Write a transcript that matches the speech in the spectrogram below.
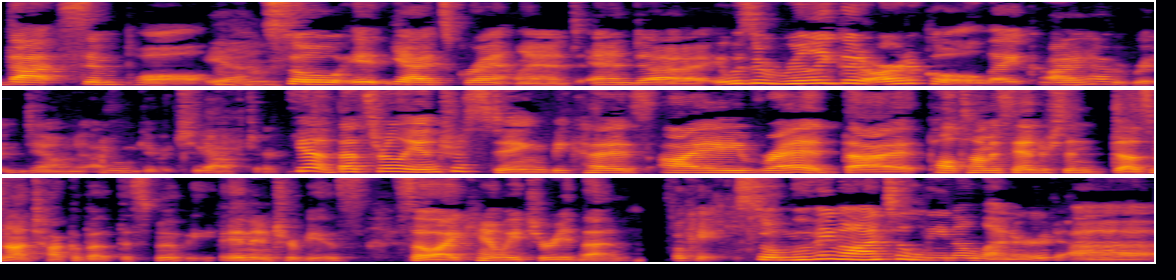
that simple. Yeah. Mhm. So it yeah, it's Grantland. And uh, it was a really good article. Like I have it written down. I can give it to you Yeah. after. Yeah, that's really interesting because I read that Paul Thomas Anderson does not talk about this movie in interviews. So I can't wait to read that. Okay, so moving on to Lena Leonard. Uh,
